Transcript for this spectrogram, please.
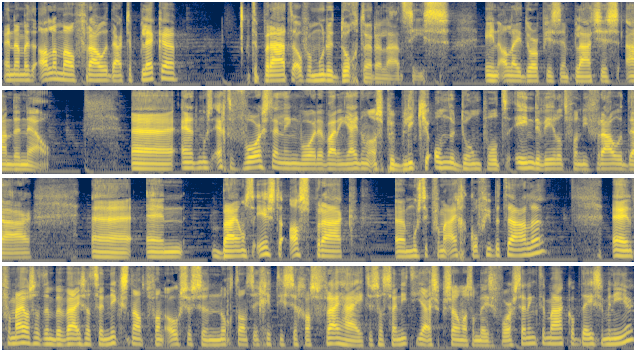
En dan met allemaal vrouwen daar ter plekke te praten over moeder-dochterrelaties in allerlei dorpjes en plaatsjes aan de Nijl. En het moest echt een voorstelling worden waarin jij dan als publiekje onderdompelt in de wereld van die vrouwen daar. En bij onze eerste afspraak eh, moest ik voor mijn eigen koffie betalen. En voor mij was dat een bewijs dat zij niks snapt van Oosterse, nogthans Egyptische gasvrijheid. Dus dat zij niet de juiste persoon was om deze voorstelling te maken op deze manier.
